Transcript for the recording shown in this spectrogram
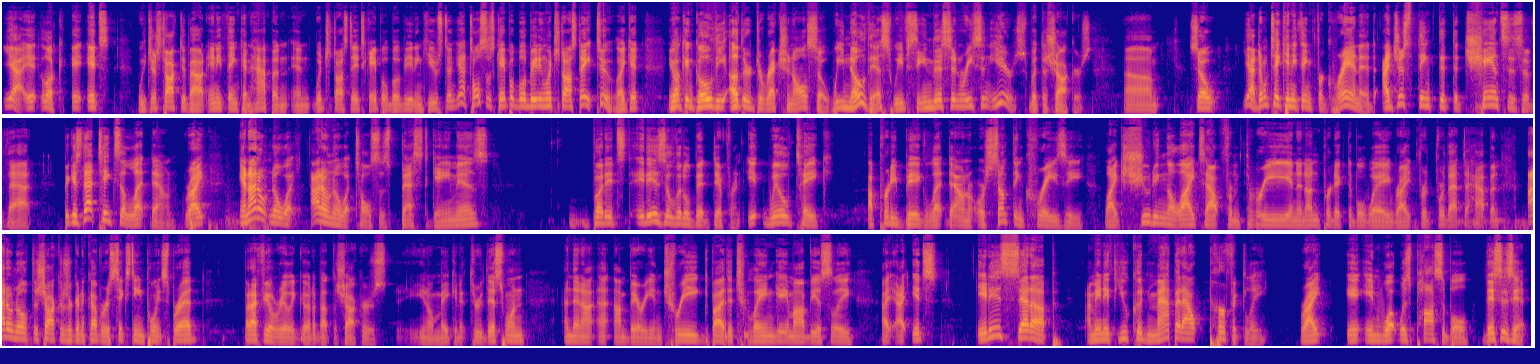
Yeah, it look, it, it's we just talked about anything can happen, and Wichita State's capable of beating Houston. Yeah, Tulsa's capable of beating Wichita State too. Like it, you know, can go the other direction. Also, we know this. We've seen this in recent years with the Shockers. Um, so yeah, don't take anything for granted. I just think that the chances of that, because that takes a letdown, right? And I don't know what I don't know what Tulsa's best game is but it's it is a little bit different. It will take a pretty big letdown or something crazy like shooting the lights out from 3 in an unpredictable way, right? For for that to happen. I don't know if the Shockers are going to cover a 16 point spread, but I feel really good about the Shockers, you know, making it through this one. And then I, I'm very intrigued by the Tulane game. Obviously, I, I it's it is set up. I mean, if you could map it out perfectly, right, in, in what was possible, this is it.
